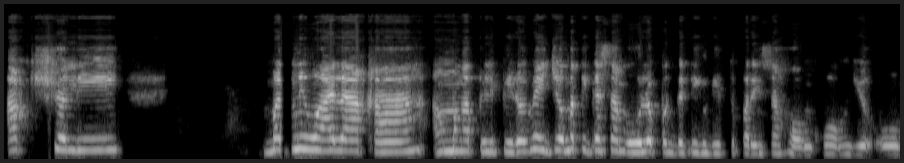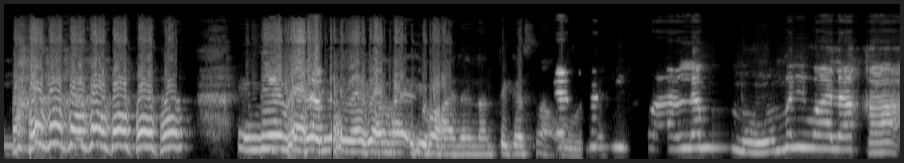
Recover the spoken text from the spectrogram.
actually, maniwala ka, ang mga Pilipino, medyo matigas ang ulo pagdating dito pa rin sa Hong Kong, yung Hindi meron talaga maiwanan ng tigas ng Pero ulo. maniwala, alam mo, maniwala ka,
